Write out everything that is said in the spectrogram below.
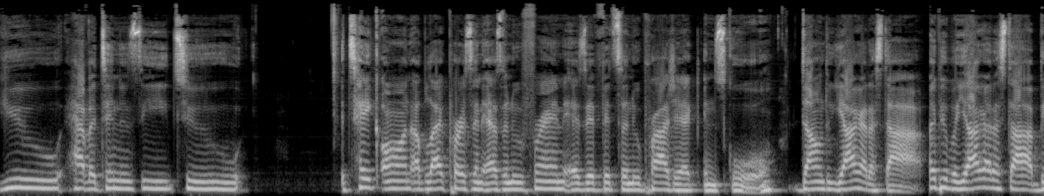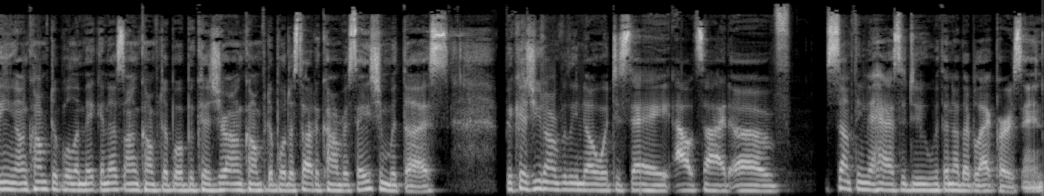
you have a tendency to take on a black person as a new friend as if it's a new project in school. Don't do y'all gotta stop. White people, y'all gotta stop being uncomfortable and making us uncomfortable because you're uncomfortable to start a conversation with us because you don't really know what to say outside of something that has to do with another black person,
